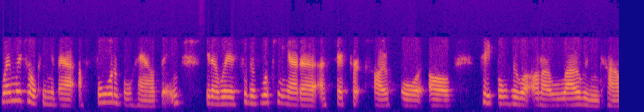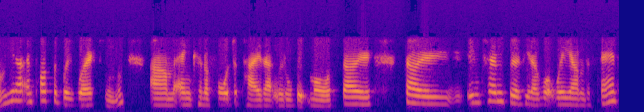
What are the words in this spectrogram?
when we're talking about affordable housing, you know, we're sort of looking at a, a separate cohort of people who are on a low income, you know, and possibly working um, and can afford to pay that little bit more. So, so in terms of you know what we understand,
